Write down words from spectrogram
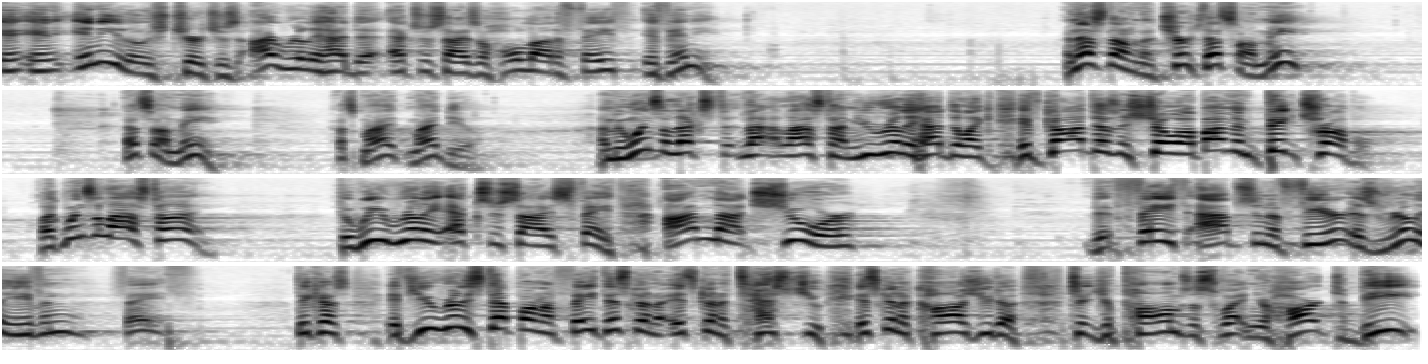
in, in, any of those churches I really had to exercise a whole lot of faith, if any. And that's not on the church, that's on me. That's on me. That's my, my deal. I mean, when's the last, last time you really had to, like, if God doesn't show up, I'm in big trouble? Like, when's the last time that we really exercise faith? I'm not sure that faith absent of fear is really even faith. Because if you really step on a faith, it's gonna, it's gonna test you. It's gonna cause you to, to your palms to sweat and your heart to beat.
